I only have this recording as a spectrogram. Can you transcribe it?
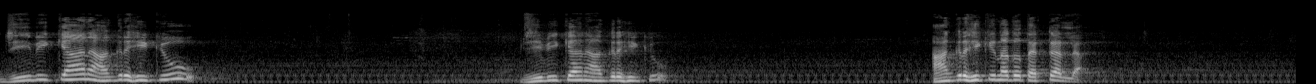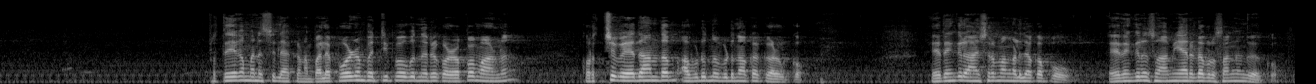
ജീവിക്കാൻ ആഗ്രഹിക്കൂ. ജീവിക്കാൻ ആഗ്രഹിക്കൂ. ആഗ്രഹിക്കുന്നത് തെറ്റല്ല. പ്രത്യേകം മനസ്സിലാക്കണം. പലപ്പോഴും പറ്റിപ്പോകുന്നൊരു കുഴപ്പമാണ്. കുറച്ച് വേദാന്തം അവിടുന്ന് ഇവിടുന്നൊക്കെ കേൾക്കും. ഏതെങ്കിലും ആശ്രമങ്ങളിലൊക്കെ പോവും. ഏതെങ്കിലും സ്വാമിയാരുടെ പ്രസംഗം കേൾക്കും.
